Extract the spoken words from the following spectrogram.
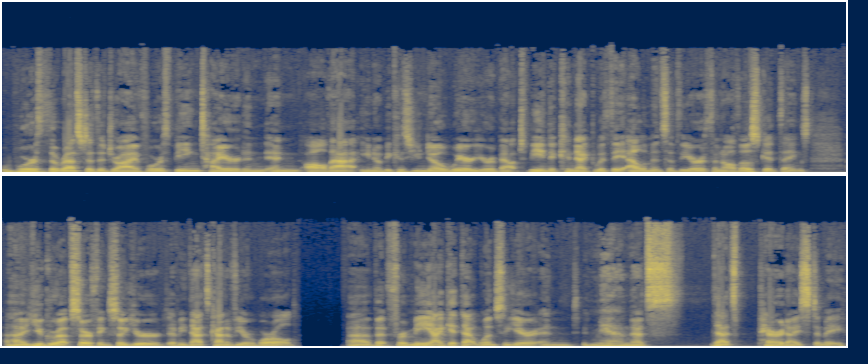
worth the rest of the drive worth being tired and and all that you know because you know where you're about to be and to connect with the elements of the earth and all those good things uh, you grew up surfing so you're I mean that's kind of your world uh, but for me I get that once a year and man that's that's paradise to me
